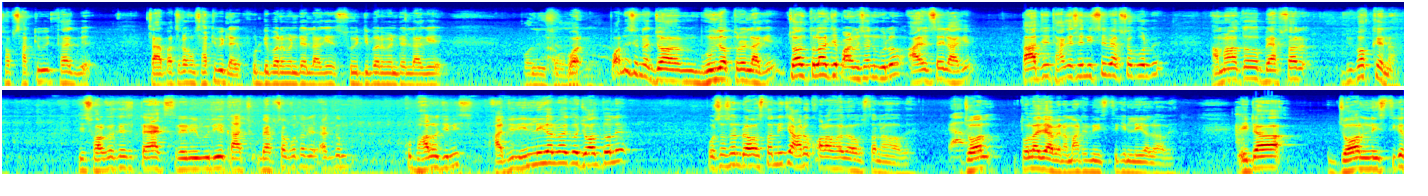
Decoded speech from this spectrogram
সব সার্টিফিকেট থাকবে। চার পাঁচ রকম সার্টিফিকেট লাগে ফুড ডিপার্টমেন্টের লাগে সুইট ডিপার্টমেন্টের লাগে পলিউশন পলিউশনের ভূমি দপ্তরে লাগে। জল তোলার যে পারমিশনগুলো আইএসআই লাগে তার যদি থাকে সে নিশ্চয়ই ব্যবসা করবে। আমরা তো ব্যবসার বিপক্ষে না। যে সরকারকে ট্যাক্স রেভিনিউ দিয়ে কাজ ব্যবসা করতে একদম খুব ভালো জিনিস। আর যদি ইনলিগালভাবে কেউ জল তোলে প্রশাসন ব্যবস্থা নিচ্ছে আরও কড়াভাবে ব্যবস্থা নেওয়া হবে। জল তোলা যাবে না মাটির নিচ থেকে ইনলিগালভাবে এটা জল নিচ থেকে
